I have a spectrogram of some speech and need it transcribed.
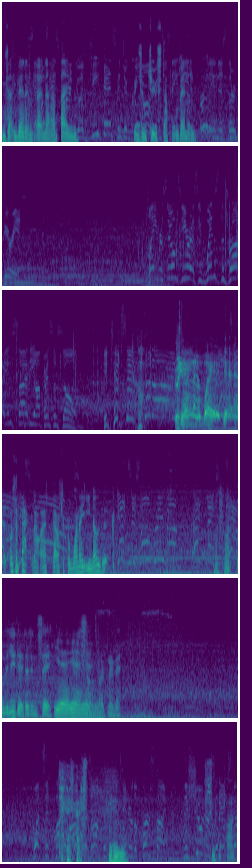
he's that Venom? and Uh, Bane. He's all juiced up on Venom. Play resumes here as he wins the draw inside the offensive zone. He tips it, oh, Yeah, wait, yeah. That was a back. That was, that was like a 180 no look. That's right. Well, you did. I didn't see. Yeah, yeah, yeah. yeah. fuck movie. Once his Shoot the the puck.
